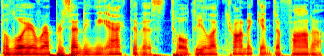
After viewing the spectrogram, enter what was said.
the lawyer representing the activist, told the Electronic Intifada.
